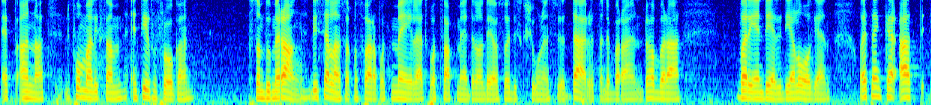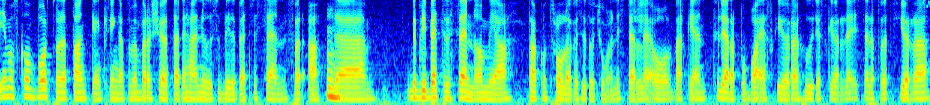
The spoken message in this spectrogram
ett annat, då får man liksom en till förfrågan som bumerang. Det är ju sällan så att man svarar på ett mejl eller ett WhatsApp-meddelande och så är diskussionen slut där, utan det bara en, du har bara varit en del i dialogen. Och jag tänker att jag måste komma bort från den tanken kring att om jag bara sköter det här nu så blir det bättre sen, för att mm. äh, det blir bättre sen om jag tar kontroll över situationen istället och verkligen funderar på vad jag ska göra och hur jag ska göra det istället för att göra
